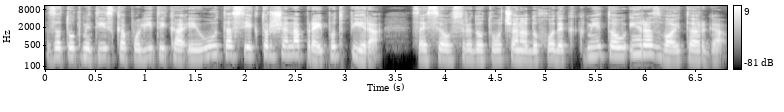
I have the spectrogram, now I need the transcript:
Zato kmetijska politika EU ta sektor še naprej podpira, saj se osredotoča na dohodek kmetov in razvoj trga.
